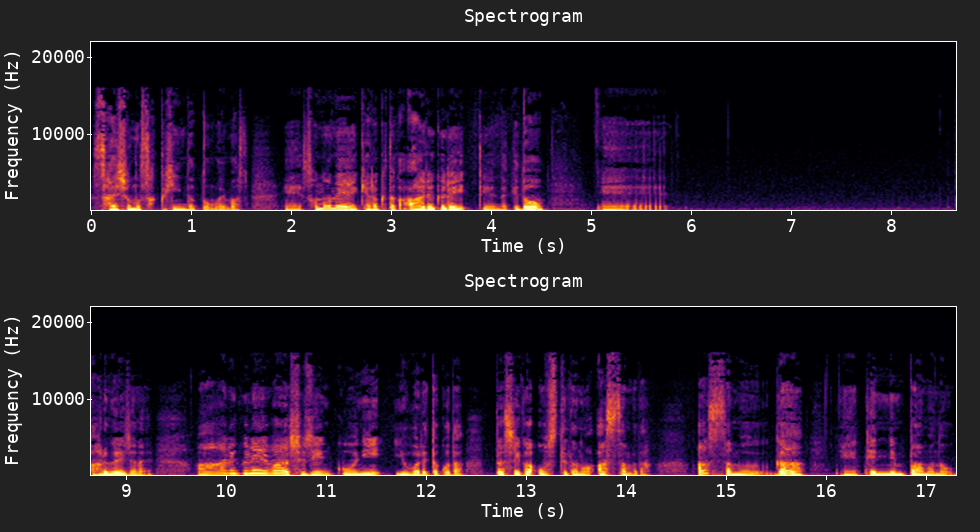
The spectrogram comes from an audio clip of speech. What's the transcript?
最初の作品だと思います、えー、そのねキャラクターがアール・グレイっていうんだけど、えー、アール・グレイじゃない。アール・グレイは主人公に呼ばれた子だ。私が推してたのはアッサムだ。アッサムが、えー、天然パーマの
